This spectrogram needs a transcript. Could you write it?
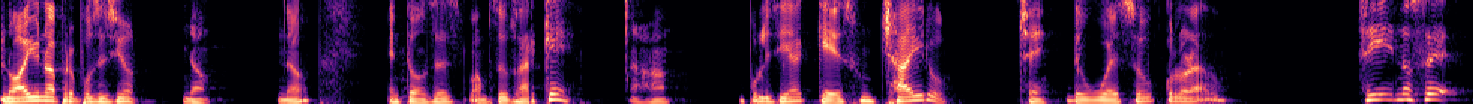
No hay una preposición, No. ¿no? Entonces vamos a usar qué? Ajá. Un policía que es un chairo Sí. de hueso colorado. Sí, no sé.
